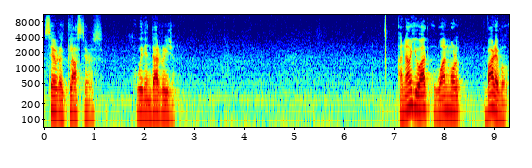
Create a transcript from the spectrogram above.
several clusters within that region. And now you add one more variable,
